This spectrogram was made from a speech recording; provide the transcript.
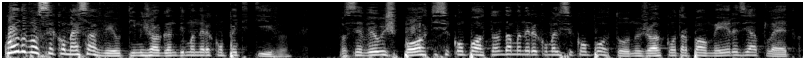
quando você começa a ver o time jogando de maneira competitiva, você vê o esporte se comportando da maneira como ele se comportou no jogo contra Palmeiras e Atlético.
